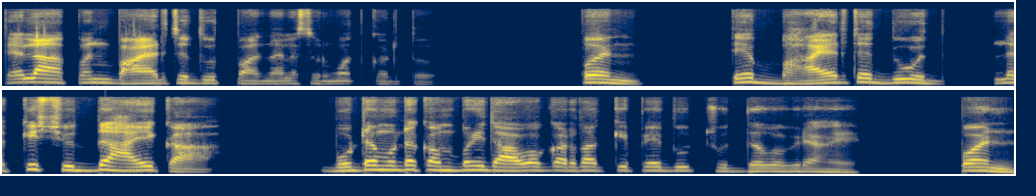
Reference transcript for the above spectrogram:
त्याला आपण बाहेरचं दूध पाजायला सुरुवात करतो. पण ते बाहेरचं दूध नक्की शुद्ध आहे का? मोठ्या मोठ्या कंपनी दावा करतात की ते दूध शुद्ध वगैरे आहे. पण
